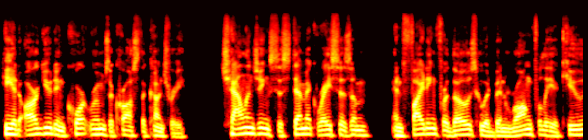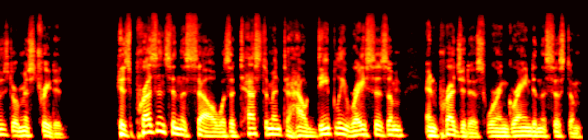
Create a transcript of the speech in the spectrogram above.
He had argued in courtrooms across the country, challenging systemic racism, and fighting for those who had been wrongfully accused or mistreated. His presence in the cell was a testament to how deeply racism and prejudice were ingrained in the system.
